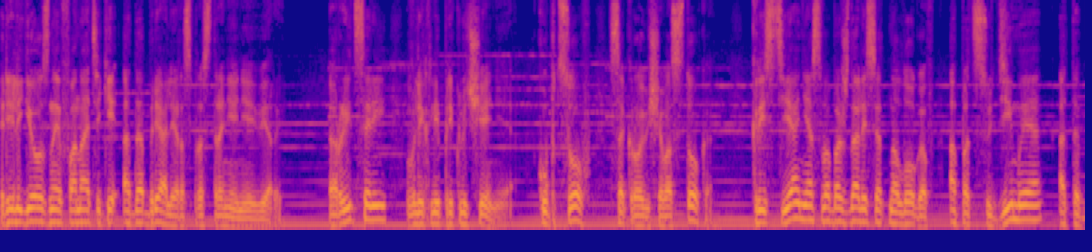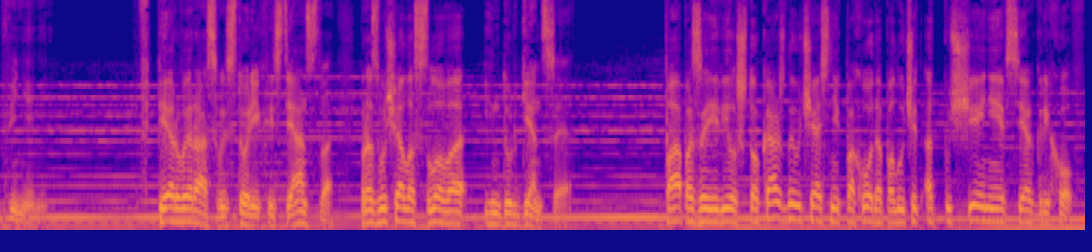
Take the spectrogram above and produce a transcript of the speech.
Религиозные фанатики одобряли распространение веры. Рыцарей влекли приключения, купцов – сокровища Востока. Крестьяне освобождались от налогов, а подсудимые – от обвинений. В первый раз в истории христианства прозвучало слово «индульгенция». Папа заявил, что каждый участник похода получит отпущение всех грехов –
